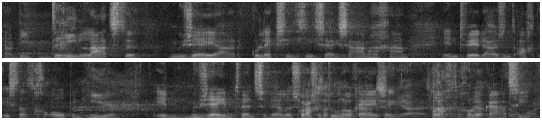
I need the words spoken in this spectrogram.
Nou, die drie laatste musea, collecties, die zijn samengegaan. In 2008 is dat geopend hier in Museum Twentse Welle, zoals het toen nog heette. Ja, Prachtige locatie. mooi.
